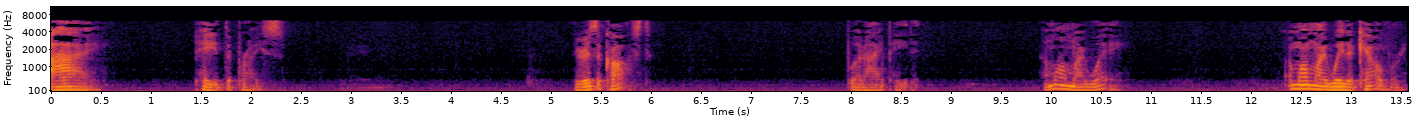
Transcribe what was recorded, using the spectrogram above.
I paid the price. There is a cost, but I paid it. I'm on my way. I'm on my way to Calvary.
